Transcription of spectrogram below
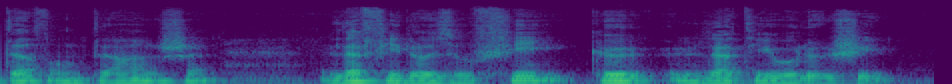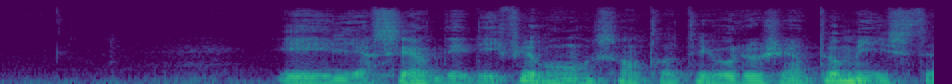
davantage la philosophie que la théologie. Il y a certes des différences entre théologiens thomistes,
